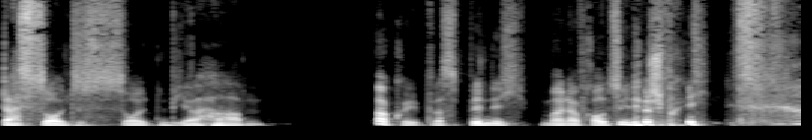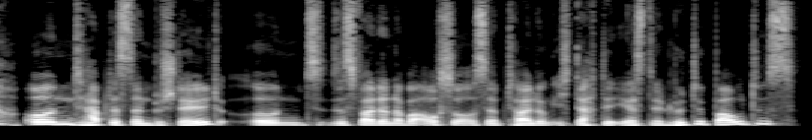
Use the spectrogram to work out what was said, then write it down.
Das sollte, sollten wir haben. Okay, was bin ich meiner Frau zu widersprechen? Und habe das dann bestellt. Und das war dann aber auch so aus der Abteilung, ich dachte erst, der Lütte baut es.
